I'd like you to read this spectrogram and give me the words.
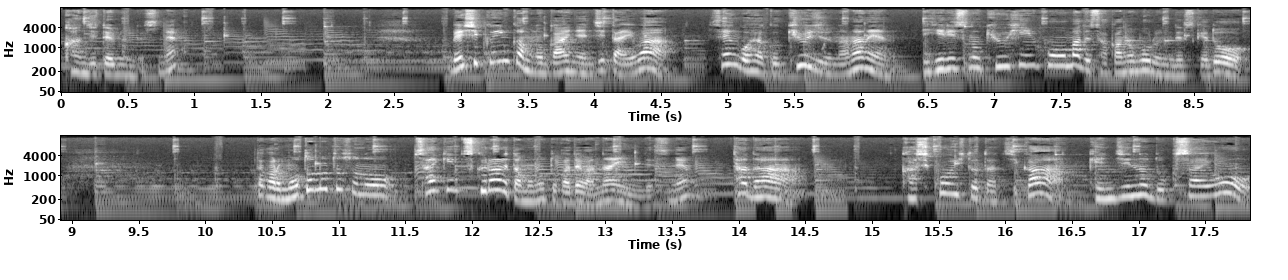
感じてるんですね。ベーシックインカムの概念自体は1597年イギリスの給品法まで遡るんですけどだからもともとその最近作られたものとかではないんですね。ただ賢い人たちが賢人の独裁を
